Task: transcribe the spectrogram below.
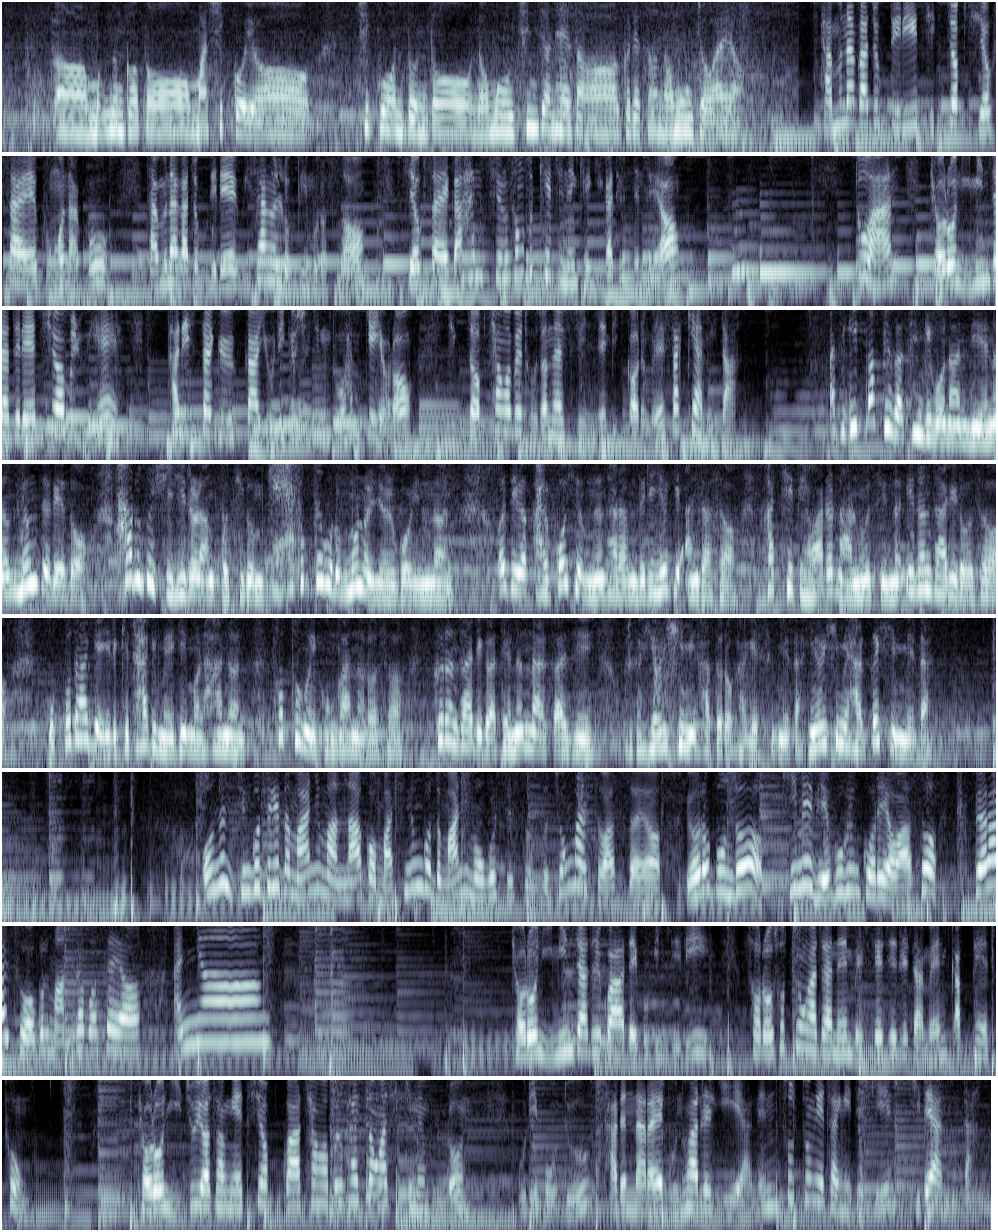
어, 먹는 것도 맛있고요. 직원들도 너무 친절해서 그래서 너무 좋아요. 다문화 가족들이 직접 지역사회에 공헌하고 다문화 가족들의 위상을 높임으로써 지역사회가 한층 성숙해지는 계기가 됐는데요. 또한 결혼 이민자들의 취업을 위해 바리스타 교육과 요리 교실 등도 함께 열어 직접 창업에 도전할 수 있는 밑거름을 쌓게 합니다. 아직 이 카페가 생기고 난 뒤에는 명절에도 하루도 쉬지를 않고 지금 계속적으로 문을 열고 있는 어디가 갈 곳이 없는 사람들이 여기 앉아서 같이 대화를 나눌 수 있는 이런 자리로서 꿋꿋하게 이렇게 자리매김을 하는 소통의 공간으로서 그런 자리가 되는 날까지 우리가 열심히 하도록 하겠습니다. 열심히 할 것입니다. 오늘 친구들이도 많이 만나고 맛있는 것도 많이 먹을 수 있어서 정말 좋았어요. 여러분도 김해 외국인 거리에 와서 특별한 추억을 만들어 보세요. 안녕. 결혼 이민자들과 내국인들이 서로 소통하자는 메시지를 담은 카페 통. 결혼 이주 여성의 취업과 창업을 활성화시키면 물론 우리 모두 다른 나라의 문화를 이해하는 소통의 장이 되길 기대합니다.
